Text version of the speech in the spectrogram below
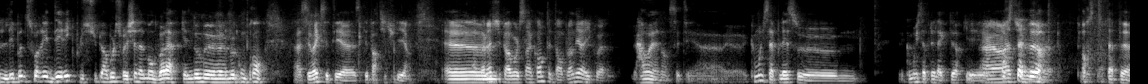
les bonnes soirées d'Eric plus Super Bowl sur les chaînes allemandes. Voilà, Kendo me, me comprend. Ah, c'est vrai que c'était euh, particulier. hein. Euh, Ah bah là, Super Bowl 50, t'étais en plein dérive, quoi. ah ouais, non, c'était. euh, comment il s'appelait ce. Comment il s'appelait l'acteur qui est. Là, Horst Tapper. Horst Tapper,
